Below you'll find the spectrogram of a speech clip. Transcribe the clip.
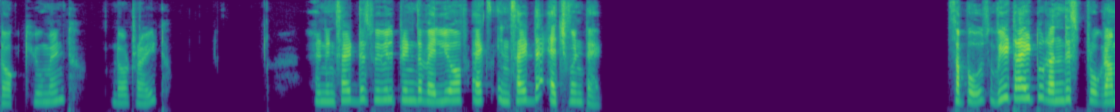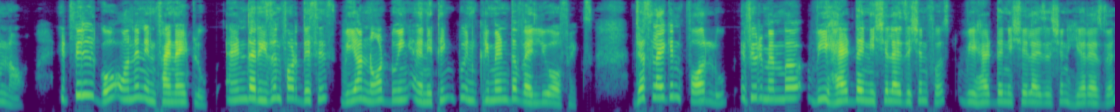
Document dot write and inside this we will print the value of x inside the h1 tag. Suppose we try to run this program now. It will go on an infinite loop and the reason for this is we are not doing anything to increment the value of x. Just like in for loop, if you remember we had the initialization first, we had the initialization here as well.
